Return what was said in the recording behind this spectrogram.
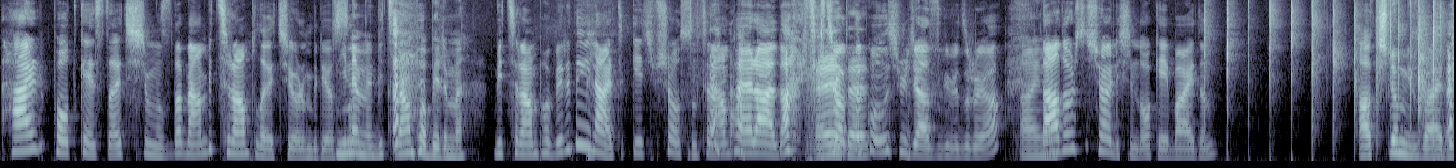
Her podcast'ı açışımızda ben bir Trump'la açıyorum biliyorsun. Yine mi bir Trump haberi mi? Bir Trump haberi değil artık geçmiş olsun. Trump herhalde artık Evet, çok da evet. konuşmayacağız gibi duruyor. Aynen. Daha doğrusu şöyle şimdi okey Biden. Alkışlıyor muyuz Biden?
